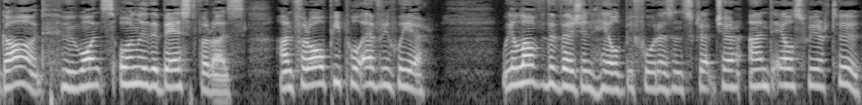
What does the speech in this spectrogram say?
God, who wants only the best for us and for all people everywhere, we love the vision held before us in Scripture and elsewhere too,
